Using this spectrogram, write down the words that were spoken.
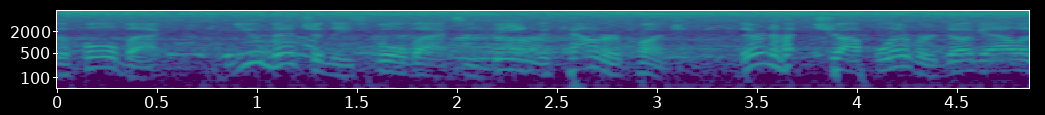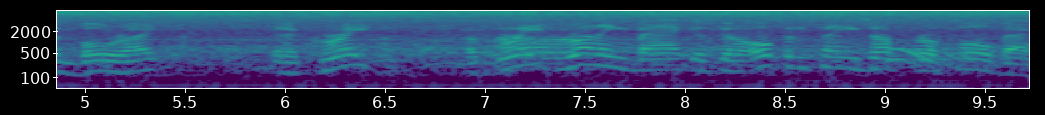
the fullback. You mentioned these fullbacks as being the counterpunch. They're not chop liver. Doug Allen, Bo Wright. And a great a great running back is going to open things up for a fullback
